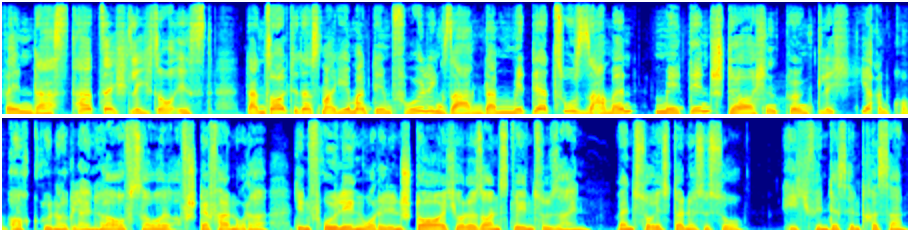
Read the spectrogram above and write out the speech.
Wenn das tatsächlich so ist, dann sollte das mal jemand dem Frühling sagen, damit der zusammen mit den Störchen pünktlich hier ankommt. Auch Grünäuglein, hör auf, sauer auf Stefan oder den Frühling oder den Storch oder sonst wen zu sein. Wenn's so ist, dann ist es so. Ich finde es interessant.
